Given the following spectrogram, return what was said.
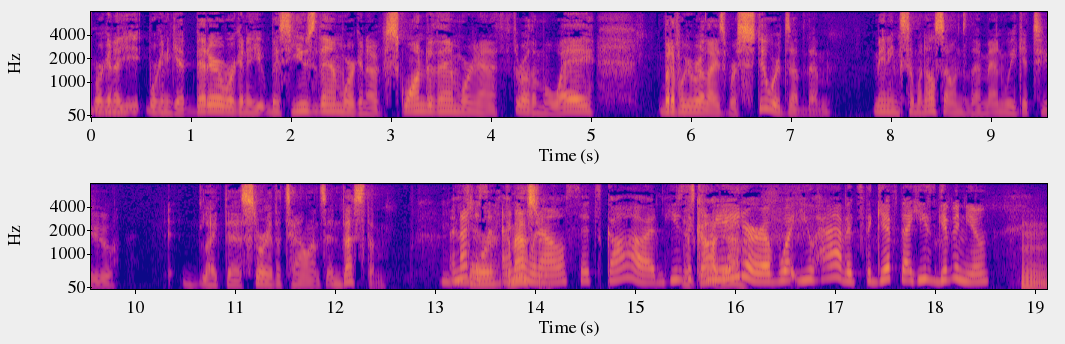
We're going to we're going to get bitter. We're going to misuse them. We're going to squander them. We're going to throw them away. But if we realize we're stewards of them, meaning someone else owns them, and we get to, like the story of the talents, invest them. And not For just anyone master. else. It's God. He's It's the God, yeah. creator of what you have. It's the gift that He's given you. Hmm.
